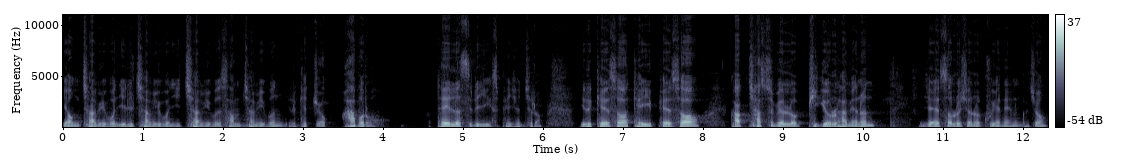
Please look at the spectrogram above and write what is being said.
0차 미분, 1차 미분, 2차 미분, 3차 미분 이렇게 쭉 합으로 테일러 시리즈 익스펜션처럼 이렇게 해서 대입해서 각 차수별로 비교를 하면은 이제 솔루션을 구해내는 거죠.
